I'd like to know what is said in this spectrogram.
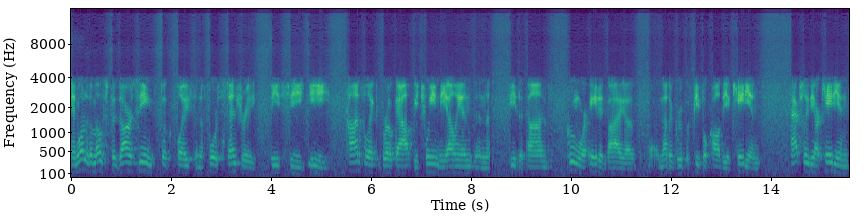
and one of the most bizarre scenes took place in the 4th century BCE. Conflict broke out between the Eleans and the Pisatans, whom were aided by a, another group of people called the Arcadians actually the Arcadians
